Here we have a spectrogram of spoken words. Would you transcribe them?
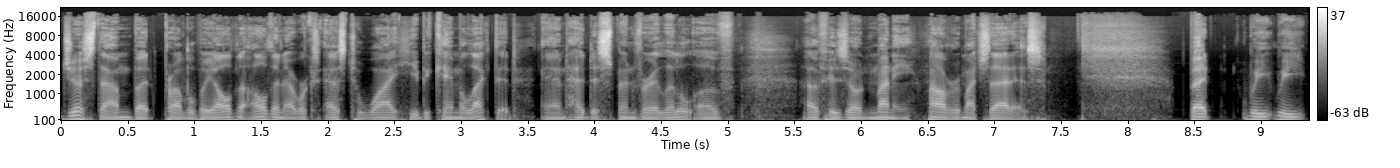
just them, but probably all the all the networks as to why he became elected and had to spend very little of of his own money, however much that is. But we we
